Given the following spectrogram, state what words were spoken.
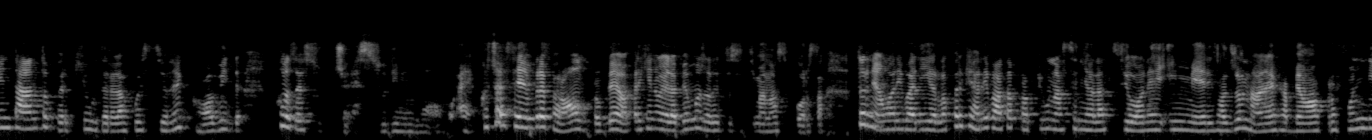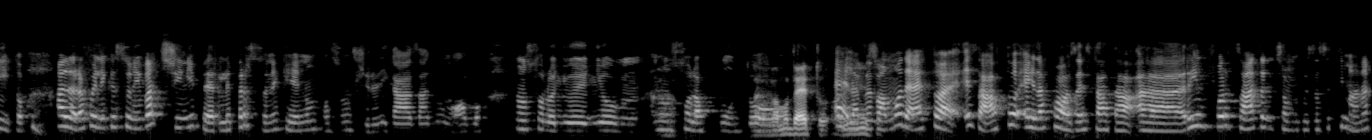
Intanto per chiudere la questione Covid, cosa è successo di nuovo? Ecco, c'è sempre però un problema, perché noi l'abbiamo già detto settimana scorsa, torniamo a ribadirlo perché è arrivata proprio una segnalazione in merito al giornale che abbiamo approfondito. Allora, quelli che sono i vaccini per le persone che non possono uscire di casa di nuovo, non solo, gli, gli- non solo appunto... L'avevamo detto Eh, l'avevamo detto, eh, esatto, e la cosa è stata eh, rinforzata, diciamo, questa settimana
